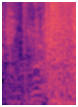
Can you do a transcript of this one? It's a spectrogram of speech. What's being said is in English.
Let's go.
